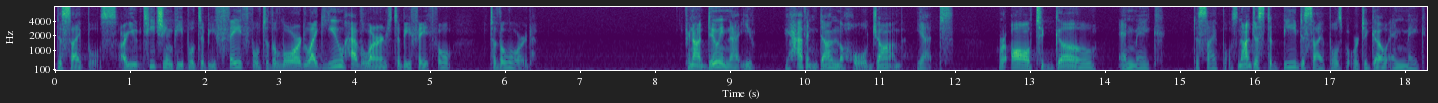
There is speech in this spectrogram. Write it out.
disciples? Are you teaching people to be faithful to the Lord like you have learned to be faithful to the Lord? If you're not doing that, you, you haven't done the whole job yet. We're all to go and make disciples, not just to be disciples, but we're to go and make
